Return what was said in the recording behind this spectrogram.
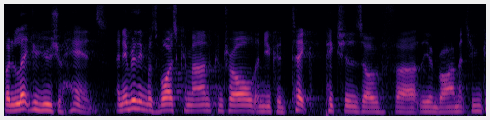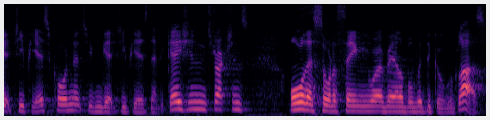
but it let you use your hands. And everything was voice command controlled, and you could take pictures of uh, the environments. You can get GPS coordinates, you can get GPS navigation instructions, all that sort of thing were available with the Google Glass.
